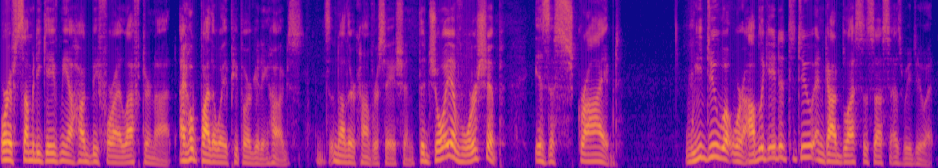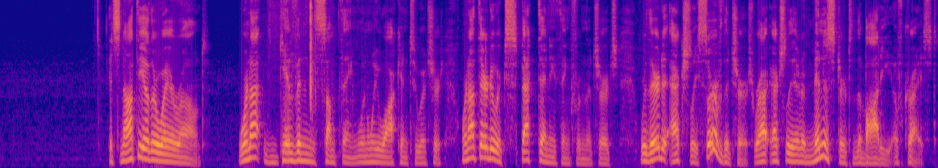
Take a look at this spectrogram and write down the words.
Or if somebody gave me a hug before I left or not. I hope, by the way, people are getting hugs. It's another conversation. The joy of worship is ascribed. We do what we're obligated to do, and God blesses us as we do it. It's not the other way around. We're not given something when we walk into a church. We're not there to expect anything from the church. We're there to actually serve the church. We're actually there to minister to the body of Christ.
